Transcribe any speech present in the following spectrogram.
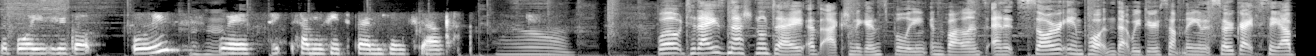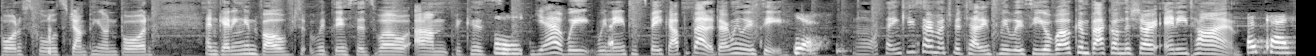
the boy who got bullied with some of his friends and stuff. Wow. Well, today's National Day of Action Against Bullying and Violence, and it's so important that we do something, and it's so great to see our Board of Schools jumping on board and getting involved with this as well, um, because, Mm. yeah, we, we need to speak up about it, don't we, Lucy? Yes. Oh, thank you so much for chatting to me, Lucy. You're welcome back on the show anytime. Okay.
